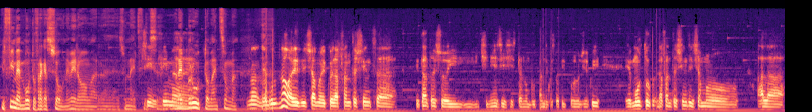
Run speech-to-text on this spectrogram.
il film è molto fracassone vero Omar eh, su Netflix? Sì, non è... è brutto ma insomma. No, no è, diciamo è quella fantascienza che tanto adesso i, i, cinesi si stanno buttando in questa tipologia qui. È molto la fantascienza diciamo alla,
